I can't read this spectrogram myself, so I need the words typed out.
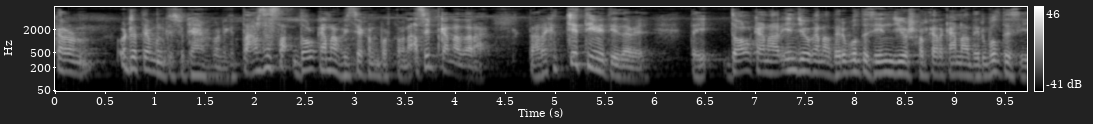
কারণ ওটা তেমন কিছু ক্যাম্প করে কিন্তু তার যে দল কানা হয়েছে এখন বর্তমানে, আসিফ কানা যারা তারা চেতিয়ে মেতিয়ে যাবে। তাই দল কানার এনজিও কানাদের বলতেছি, এনজিও সরকার কানাদের বলতেছি,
